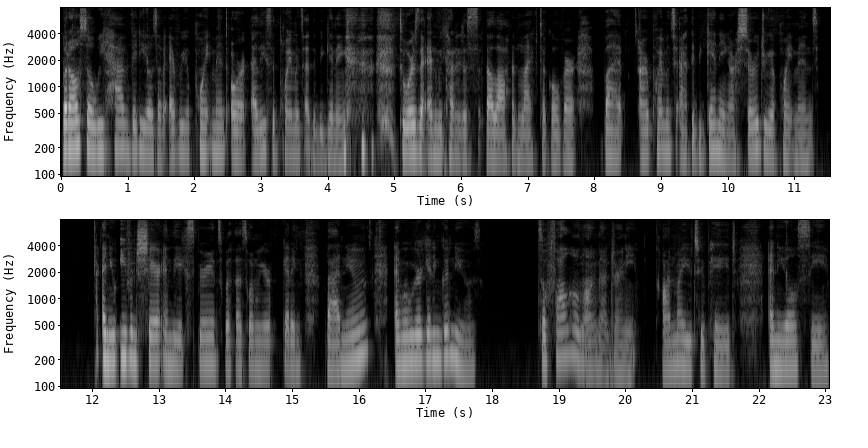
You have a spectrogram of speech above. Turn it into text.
But also, we have videos of every appointment, or at least appointments at the beginning. Towards the end, we kind of just fell off and life took over. But our appointments at the beginning, our surgery appointments, and you even share in the experience with us when we were getting bad news and when we were getting good news. So follow along that journey on my YouTube page and you'll see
